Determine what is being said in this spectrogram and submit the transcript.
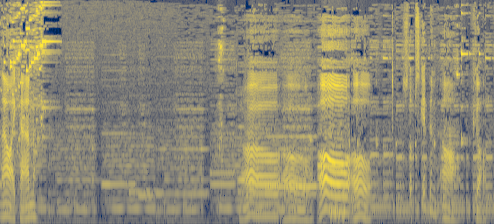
Now I can. Oh, oh, oh, oh. Stop skipping. Oh, God.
